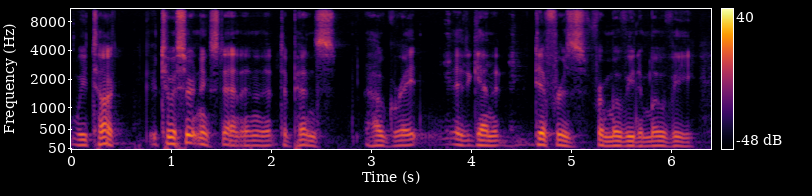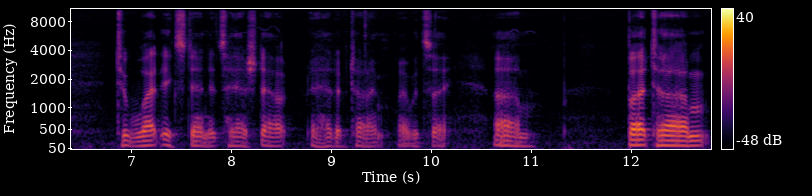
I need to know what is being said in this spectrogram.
we talk to a certain extent, and it depends how great. It, again, it differs from movie to movie to what extent it's hashed out ahead of time. I would say, um, but um,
